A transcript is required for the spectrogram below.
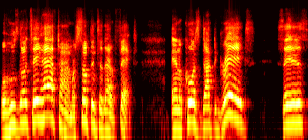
Well, who's going to take halftime or something to that effect? And of course, Dr. Greggs says,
